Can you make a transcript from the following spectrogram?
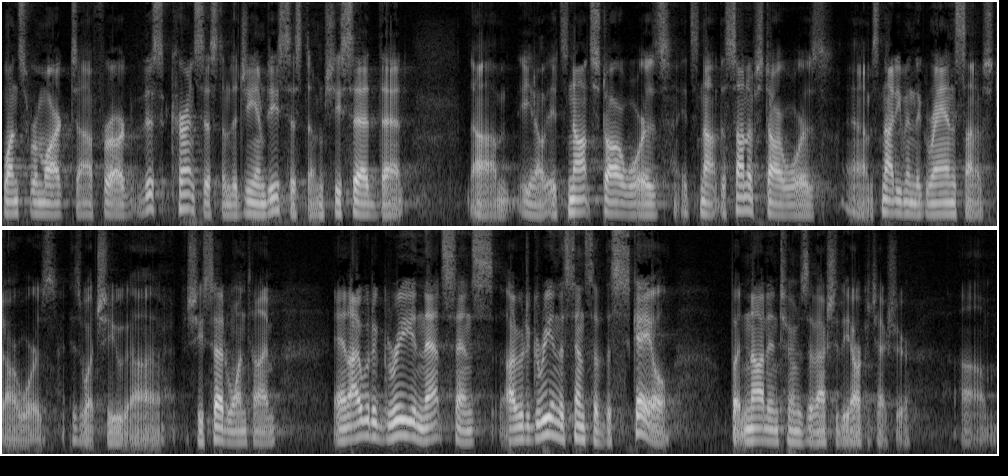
once remarked uh, for our, this current system, the GMD system, she said that, um, you know, it's not Star Wars, it's not the son of Star Wars, um, it's not even the grandson of Star Wars, is what she, uh, she said one time. And I would agree in that sense, I would agree in the sense of the scale, but not in terms of actually the architecture. Um,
